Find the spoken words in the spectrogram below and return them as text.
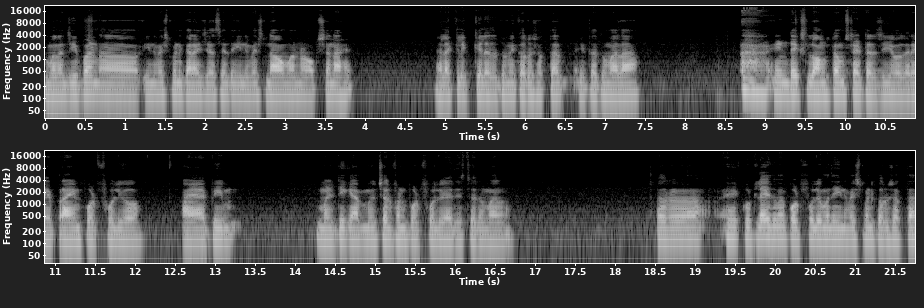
तुम्हाला जी पण इन्व्हेस्टमेंट करायची असेल तर इन्व्हेस्ट नाव म्हणून ऑप्शन आहे. याला क्लिक केलं तर तुम्ही करू शकता. इथं तुम्हाला इंडेक्स लॉंग टर्म स्ट्रॅटर्जी वगैरे prime portfolio I I P multi cap mutual fund portfolio दिसतोय तुम्हाला. तर हे कुठल्याही तुम्ही पोर्टफोलिओमध्ये इन्व्हेस्टमेंट करू शकता.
